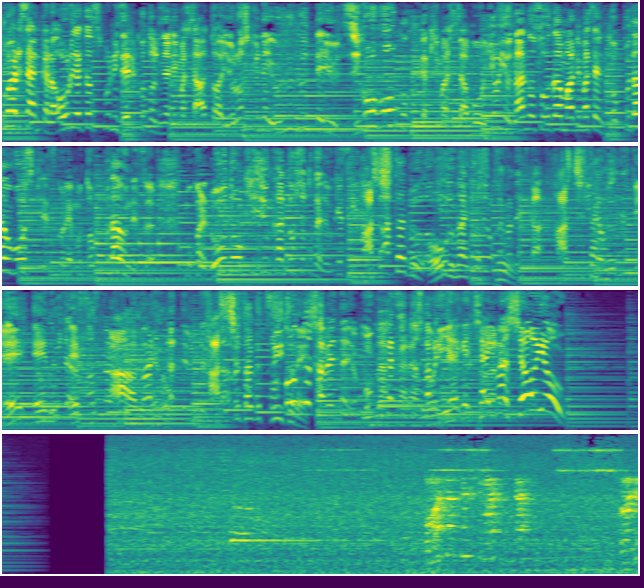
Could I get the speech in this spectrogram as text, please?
ふわりさんからオールナイトスプーンに出ることになりました。あとはよろしくね、うふふっていう事後報告が来ました。もういよいよ何の相談もありません。トップダウン方式です。これもうトップダウンです。もうこれ労働基準監督署とかで受け付けてます。ハッシュタグオールナイトスプーンですかハッシュタグ ANSR ハッシュタグツイートで。僕が盛り上げちゃいましょうよお待たせしました。ご乗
